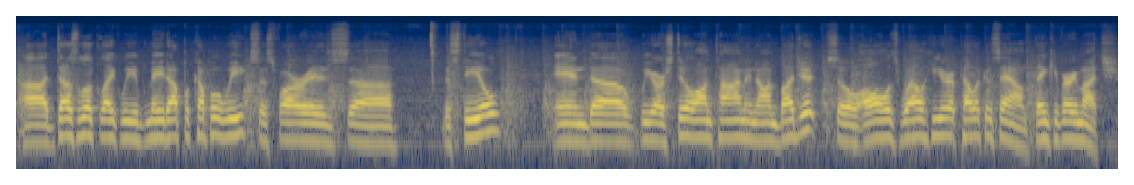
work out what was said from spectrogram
Uh, it does look like we've made up a couple weeks as far as uh, the steel and uh, we are still on time and on budget so all is well here at Pelican Sound. Thank you very much.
